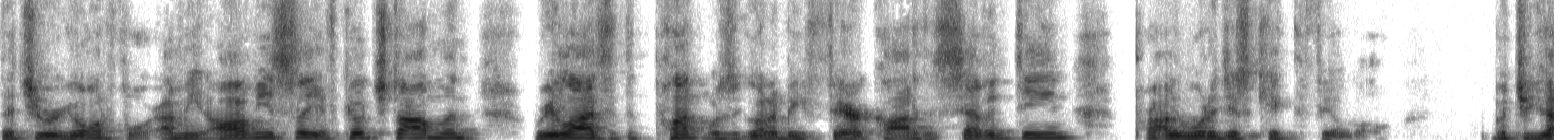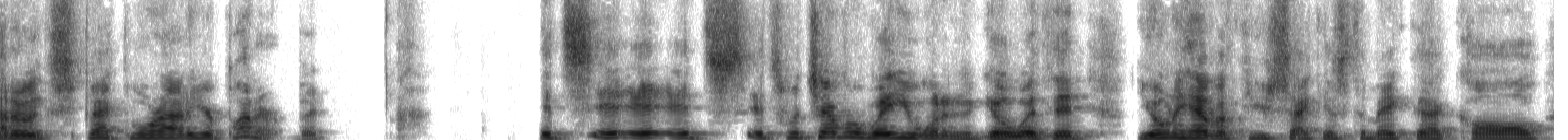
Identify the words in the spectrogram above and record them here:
that you were going for. I mean, obviously, if Coach Tomlin realized that the punt was going to be fair caught at the 17, probably would have just kicked the field goal. But you got to expect more out of your punter. But it's it, it's it's whichever way you wanted to go with it. You only have a few seconds to make that call.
